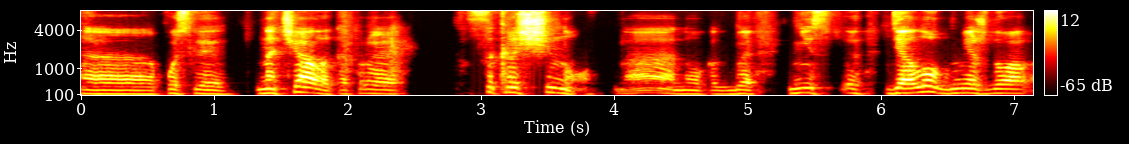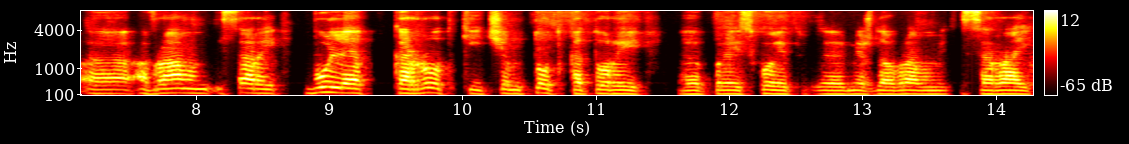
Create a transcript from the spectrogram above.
э, после начала, которое сокращено, да, но как бы не, э, диалог между Авраамом и Сарой более короткий, чем тот, который происходит между Авраамом и Сарой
